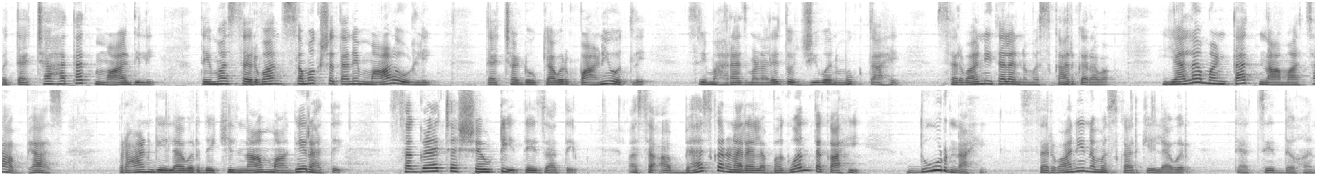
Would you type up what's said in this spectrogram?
व त्याच्या हातात माळ दिली. तेव्हा सर्वांसमक्ष त्याने माळ ओढली. त्याच्या डोक्यावर पाणी ओतले. श्री महाराज म्हणाले तो जीवनमुक्त आहे. सर्वांनी त्याला नमस्कार करावा. याला म्हणतात नामाचा अभ्यास. प्राण गेल्यावर देखील नाम मागे राहते. सगळ्याच्या शेवटी ते जाते. असा अभ्यास करणाऱ्याला भगवंत काही दूर नाही. सर्वांनी नमस्कार केल्यावर त्याचे दहन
